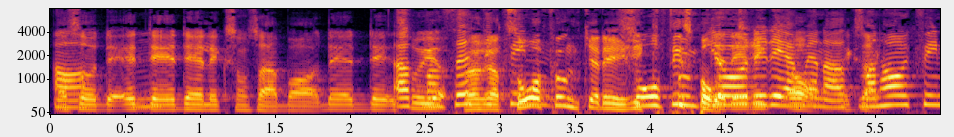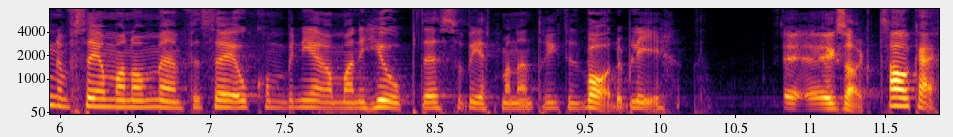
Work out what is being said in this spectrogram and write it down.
alltså det, det, det är liksom så här bara, det, det, Mm. Att så man jag, sätter För att så funkar det i Så riktig sport. Ja, det är det jag Ja, menar. Att man har kvinnor för sig och man har män för sig och kombinerar man ihop det så vet man inte riktigt vad det blir. Eh, exakt. Ah, Okej.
